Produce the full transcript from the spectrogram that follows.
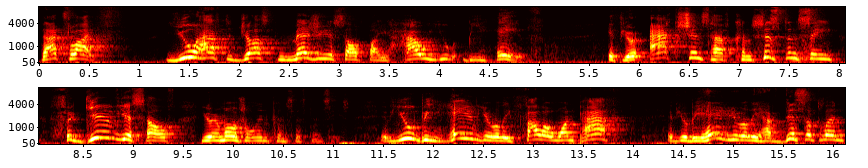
that's life. You have to just measure yourself by how you behave. If your actions have consistency, forgive yourself your emotional inconsistencies. If you behaviorally follow one path, if you behaviorally have discipline,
